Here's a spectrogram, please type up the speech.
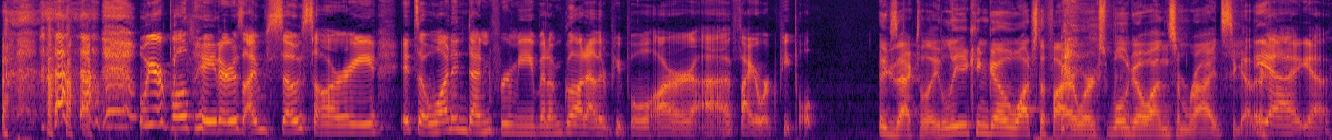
we are both haters. I'm so sorry. It's a one and done for me, but I'm glad other people are uh, firework people. Exactly. Lee can go watch the fireworks. we'll go on some rides together. Yeah, yeah.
